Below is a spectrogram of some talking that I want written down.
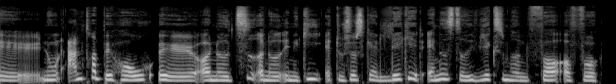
øh, nogle andre behov øh, og noget tid og noget energi, at du så skal ligge et andet sted i virksomheden for at få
